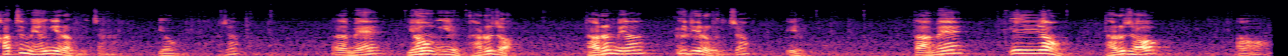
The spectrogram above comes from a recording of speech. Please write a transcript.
같으면 0이라고 그랬잖아요. 0. 그죠? 그 다음에 0, 1 다르죠? 다르면 1이라고 했죠? 1. 그다음에 1, 0 다르죠? 어.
